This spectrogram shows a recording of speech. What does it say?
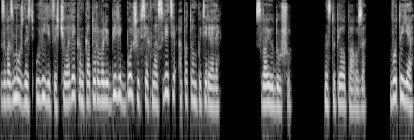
за возможность увидеться с человеком, которого любили больше всех на свете, а потом потеряли? Свою душу. Наступила пауза. Вот и я,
